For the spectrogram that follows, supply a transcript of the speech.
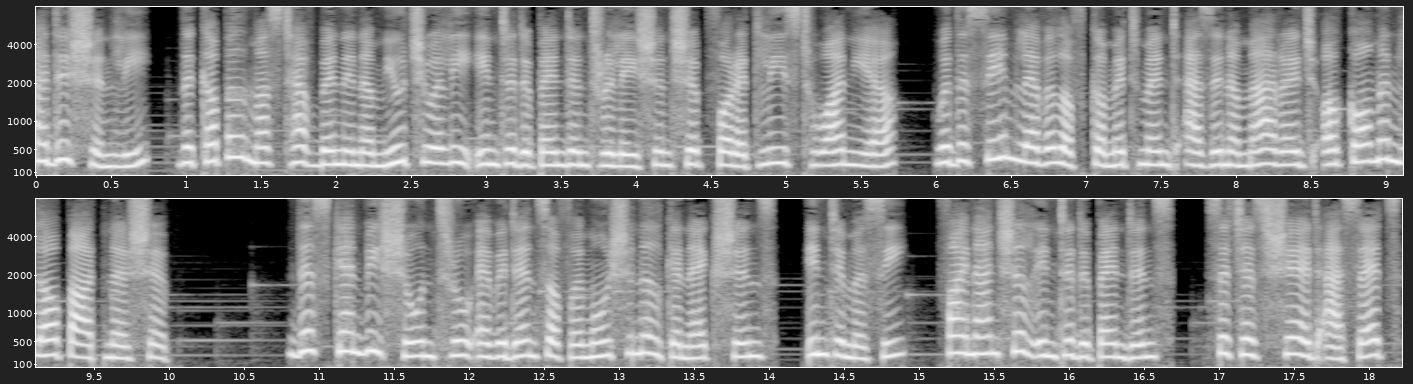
Additionally, the couple must have been in a mutually interdependent relationship for at least one year, with the same level of commitment as in a marriage or common law partnership. This can be shown through evidence of emotional connections, intimacy, financial interdependence, such as shared assets,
